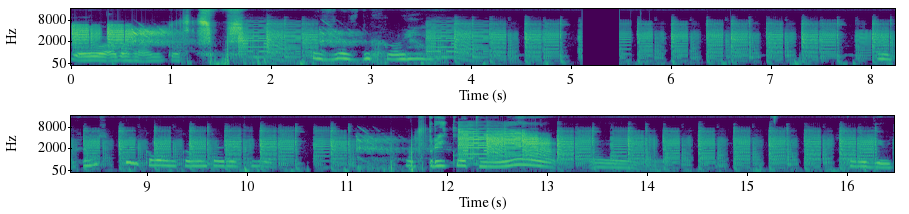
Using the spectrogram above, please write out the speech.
Я его обожаю просто. Я вздыхаю. Напишите, сколько вам комментариев нет. Вот прикод мне... э, 49.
